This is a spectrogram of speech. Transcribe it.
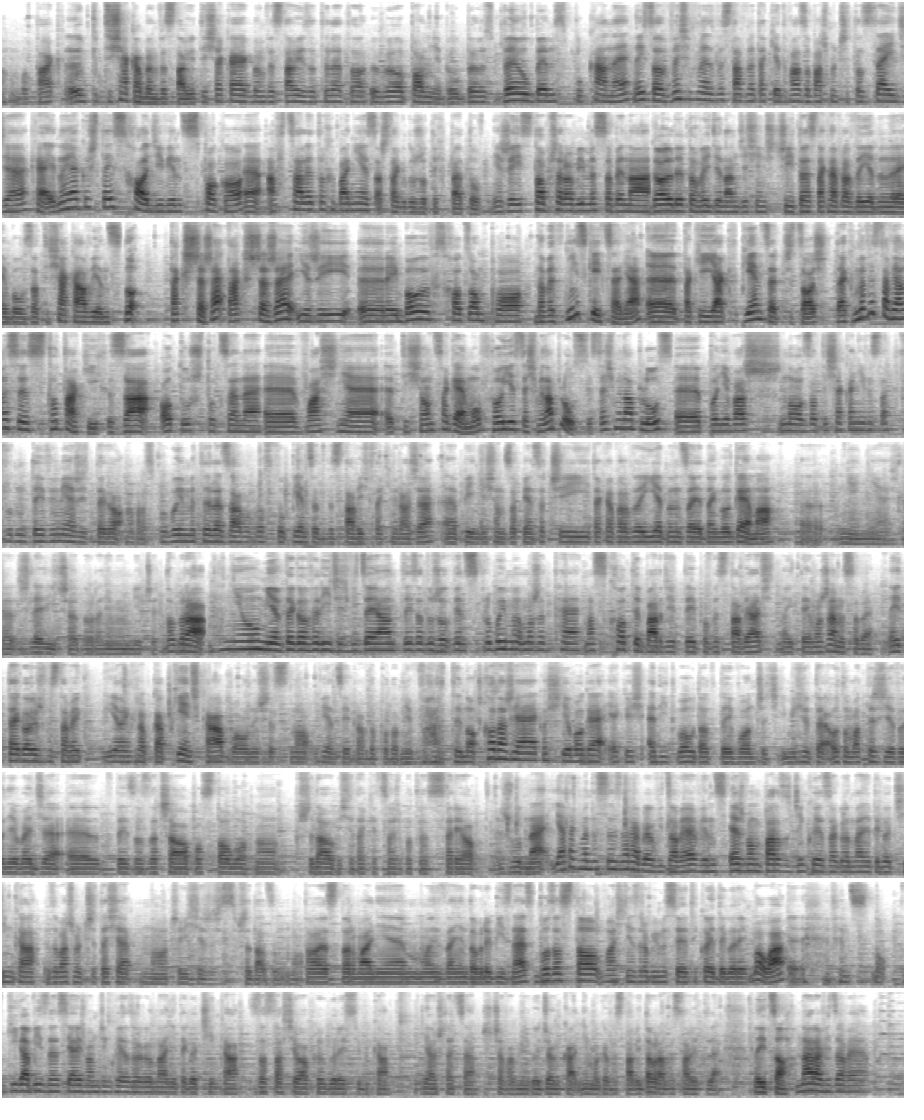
bo tak. E, Tysiaka bym wystawił. Tysiaka jakbym wystawił za tyle, to by było po mnie. Byłbym, byłbym spukany. No i co, weźmy, wystawmy takie dwa, zobaczmy, czy to zejdzie. Okej, no jakoś tutaj schodzi, więc spoko. E, a wcale to chyba nie jest aż tak dużo tych petów. Jeżeli 100 przerobimy sobie na goldy, to wyjdzie nam 10, czyli to jest tak naprawdę jeden rainbow za tysiaka, więc no, tak szczerze, tak szczerze, jeżeli y, rainbowy schodzą po nawet niskiej cenie, e, takiej jak 500 czy coś, to jak my wystawiamy sobie 100 takich za otóż to cenę właśnie e, 1000 gemów, to jesteśmy na plus. Jesteśmy na plus, e, ponieważ no za tysiaka nie wystarczy. Trudno tutaj wymierzyć tego. Dobra, spróbujmy tyle za po prostu 500 wystawić w takim razie. E, 50 za 500, czyli tak naprawdę jeden za jednego gema. E, nie, nie, źle, źle liczę. Dobra, nie umiem liczyć. Dobra, nie umiem tego wyliczyć, widzę, ja mam tutaj za dużo, więc spróbujmy może te maskoty bardziej tutaj powystawiać. No i tutaj możemy sobie. No i tego już wystawię 1.5k, bo on już jest no więcej prawdopodobnie warty. No szkoda, że ja jakoś nie mogę jakiegoś edit mode'a tutaj włączyć i mi się tutaj automatycznie to nie będzie e, tutaj zaznaczało postowo. No przydałoby się takie coś, bo to jest serio żudne. Ja tak będę sobie zarabiał widzowie, więc ja już wam bardzo dziękuję za oglądanie tego odcinka. Zobaczmy czy te się, no oczywiście, że się sprzedadzą. No to jest normalnie moim zdaniem dobry biznes, bo za 100 właśnie zrobimy sobie tylko jednego rainbowa, e, więc no giga biznes. Ja już wam dziękuję za oglądanie tego odcinka. Zostawcie łapkę w górę i subika. Ja już lecę. Życzę wam miłego dzionka. Nie mogę wystawić. Dobra, wystawię tyle. No i co? Nara widzowie. 呗。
